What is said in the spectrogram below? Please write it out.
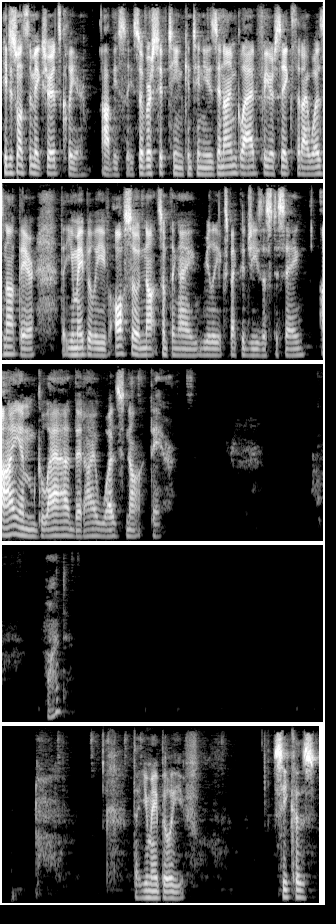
he just wants to make sure it's clear, obviously. So verse 15 continues, and I'm glad for your sakes that I was not there, that you may believe. Also, not something I really expected Jesus to say. I am glad that I was not there. What? That you may believe. See, because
